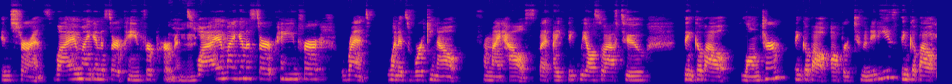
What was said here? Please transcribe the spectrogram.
insurance? Why am i going to start paying for permits? Mm-hmm. why am i going to start paying for rent when it's working out from my house? But i think we also have to think about long term think about opportunities think about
